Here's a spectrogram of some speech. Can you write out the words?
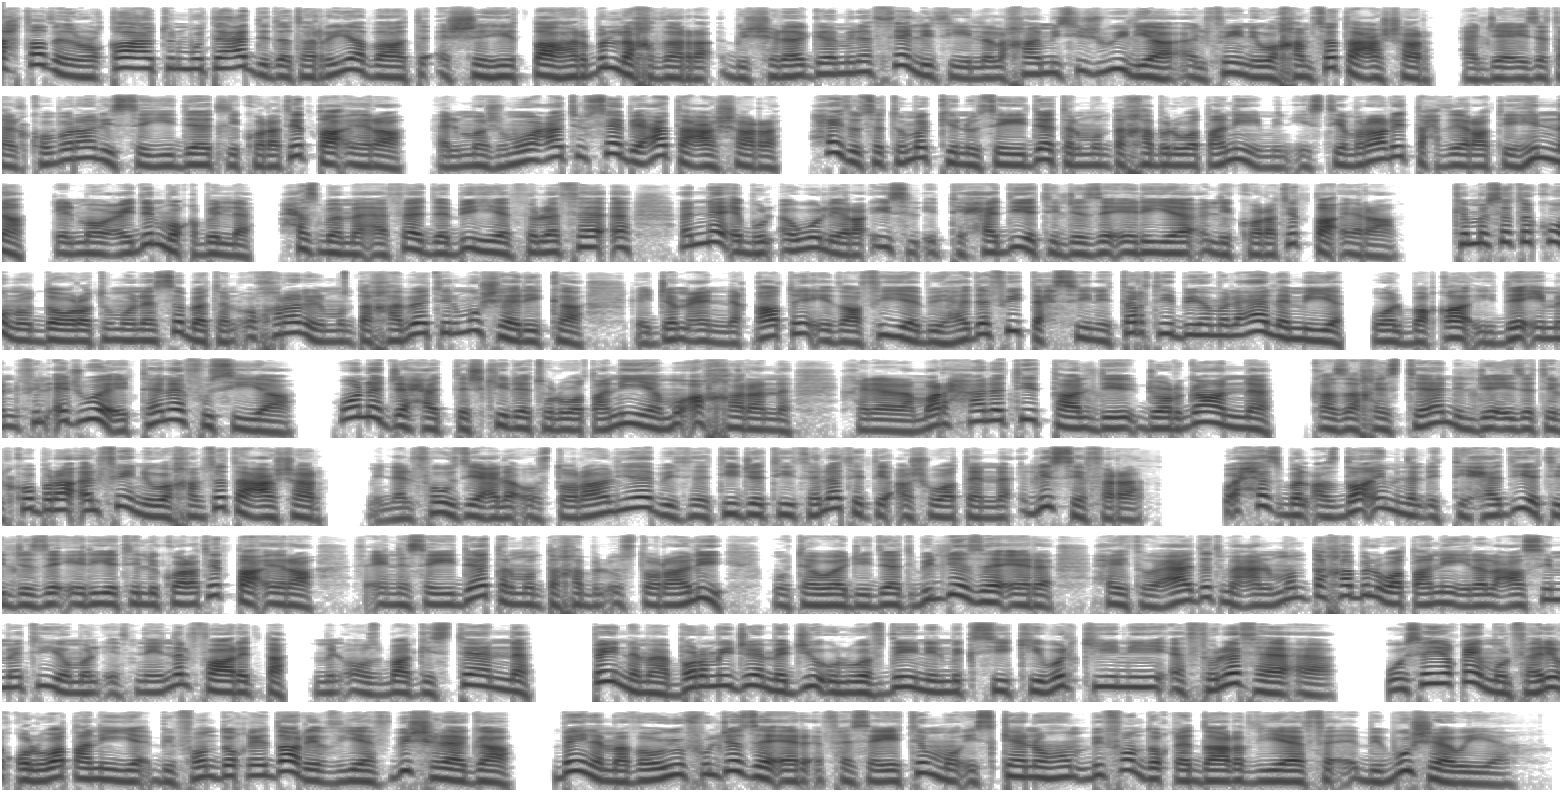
تحتضن القاعة المتعددة الرياضات الشهيد طاهر بالأخضر بشراقة من الثالث إلى الخامس جويليا 2015 الجائزة الكبرى للسيدات لكرة الطائرة المجموعة السابعة عشر حيث ستمكن سيدات المنتخب الوطني من استمرار تحضيراتهن للموعد المقبل حسب ما أفاد به الثلاثاء النائب الأول لرئيس الاتحادية الجزائرية لكرة الطائرة. كما ستكون الدورة مناسبة أخرى للمنتخبات المشاركة لجمع نقاط إضافية بهدف تحسين ترتيبهم العالمي والبقاء دائما في الأجواء التنافسية. ونجحت التشكيلة الوطنية مؤخرا خلال مرحلة تالدي جورغان كازاخستان للجائزة الكبرى 2015 من الفوز على أستراليا بنتيجة ثلاثة أشواط لصفر. وحسب الأصداء من الاتحادية الجزائرية لكرة الطائرة فإن سيدات المنتخب الأسترالي متواجدات بالجزائر حيث عادت مع المنتخب الوطني إلى العاصمة يوم الاثنين الفارط من أوزباكستان بينما برمج مجيء الوفدين المكسيكي والكيني الثلاثاء. وسيقيم الفريق الوطني بفندق دار ضياف بشراقة بينما ضيوف الجزائر فسيتم إسكانهم بفندق دار ضياف ببوشاوية.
